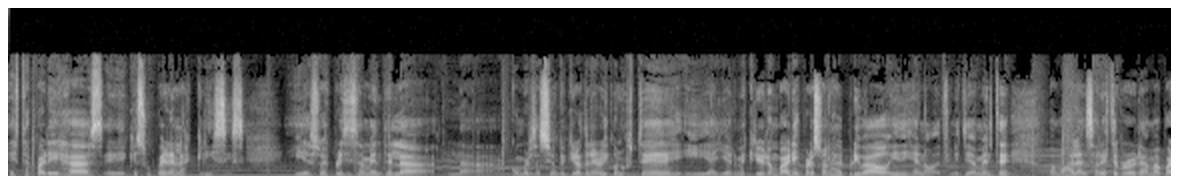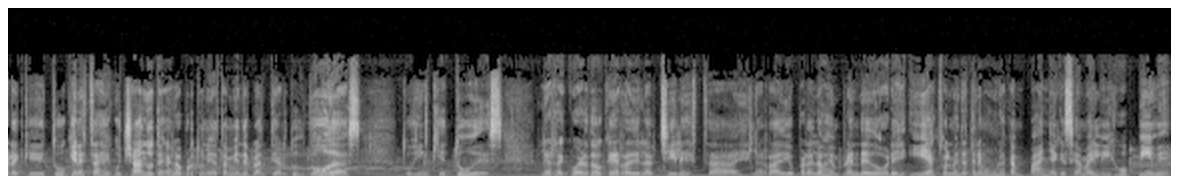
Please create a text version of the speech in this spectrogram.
estas parejas eh, que superan las crisis. Y eso es precisamente la, conversación que quiero tener hoy con ustedes. Y ayer me escribieron varias personas al privado y dije, no, definitivamente vamos a lanzar este programa para que tú, quien estás escuchando, tengas la oportunidad también de plantear tus dudas, tus inquietudes. Les recuerdo que Radio Lab Chile esta es la radio para los emprendedores y actualmente tenemos una campaña que se llama El Hijo Pyme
